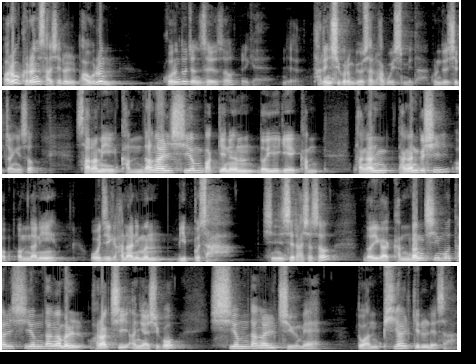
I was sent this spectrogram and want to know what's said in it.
바로 그런 사실을 바울은 고린도전서에서 이렇게 다른 식으로 묘사를 하고 있습니다. 고린도 10장에서 사람이 감당할 시험 밖에는 너희에게 감, 당한 당한 것이 없나니 오직 하나님은 미쁘사 신실하셔서 너희가 감당치 못할 시험 당함을 허락치 아니하시고 시험 당할 즈음에 또한 피할 길을 내사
